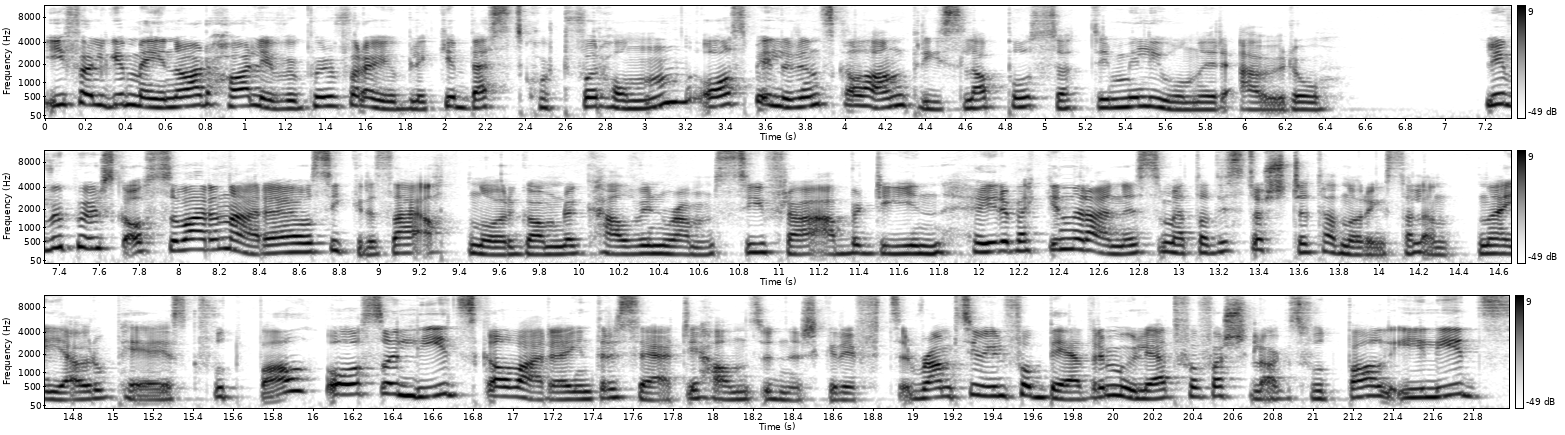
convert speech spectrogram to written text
Ifølge Maynard har Liverpool for øyeblikket best kort for hånden, og spilleren skal ha en prislapp på 70 millioner euro. Liverpool skal også være nære å sikre seg 18 år gamle Calvin Ramsey fra Aberdeen. Høyrebekken regnes som et av de største tenåringstalentene i europeisk fotball, og også Leeds skal være interessert i hans underskrift. Ramsey vil få bedre mulighet for førstelagsfotball i Leeds,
